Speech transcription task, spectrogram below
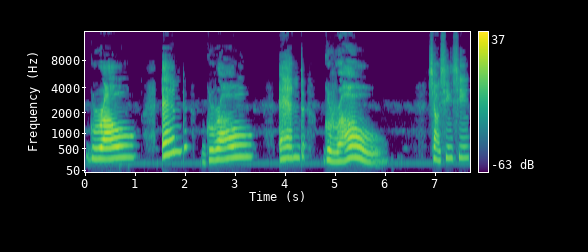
grow and grow and grow. 小星星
